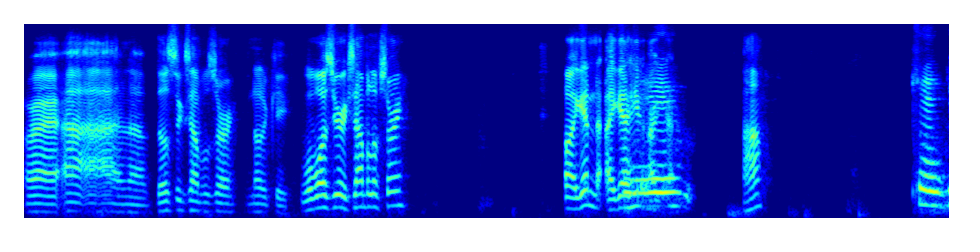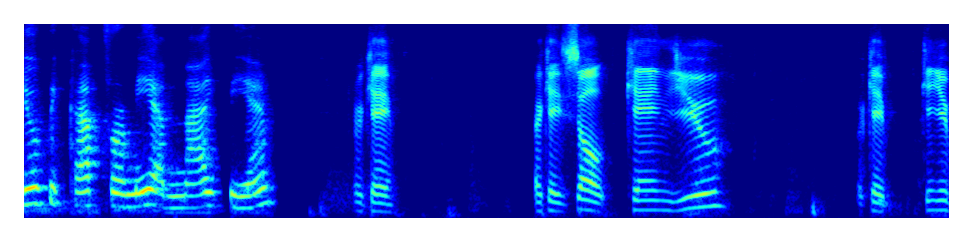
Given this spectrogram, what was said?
all right, uh, uh, no, those examples are not okay. What was your example? I'm sorry. Oh, again, I got here. Um, Uh-huh. Can you pick up for me at 9 p.m.? Okay. Okay, so can you, okay, can you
